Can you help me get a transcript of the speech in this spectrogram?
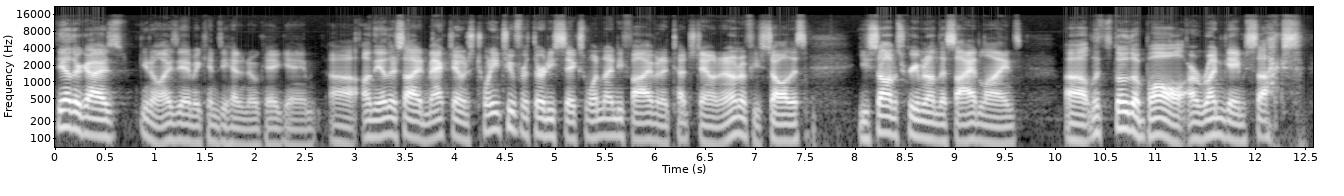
the other guys, you know, Isaiah McKenzie had an okay game. Uh, on the other side, Mac Jones, 22 for 36, 195 and a touchdown. And I don't know if you saw this. You saw him screaming on the sidelines, uh, let's throw the ball. Our run game sucks.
